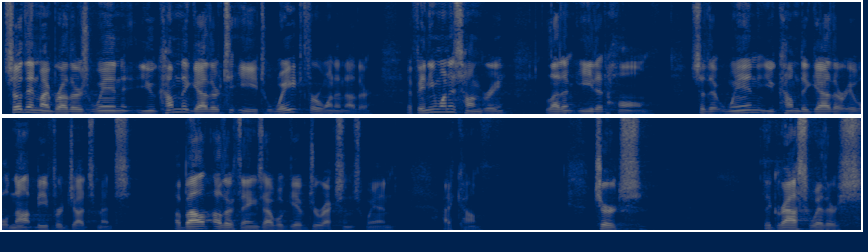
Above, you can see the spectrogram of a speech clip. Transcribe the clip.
So then, my brothers, when you come together to eat, wait for one another. If anyone is hungry, let him eat at home so that when you come together, it will not be for judgment. About other things, I will give directions when I come. Church, the grass withers,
